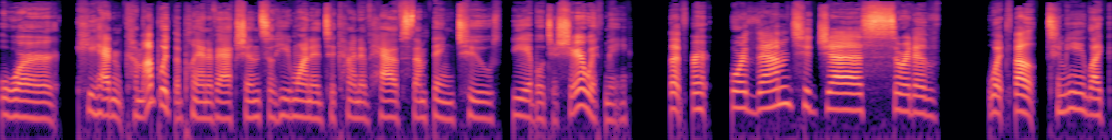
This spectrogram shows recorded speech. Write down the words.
or he hadn't come up with the plan of action. So he wanted to kind of have something to be able to share with me. But for, for them to just sort of what felt to me like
